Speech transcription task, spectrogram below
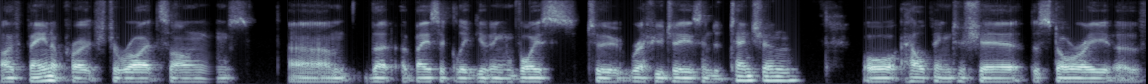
I've been approached to write songs um, that are basically giving voice to refugees in detention or helping to share the story of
